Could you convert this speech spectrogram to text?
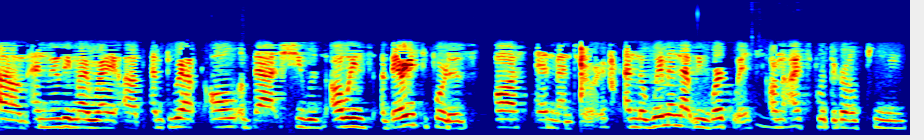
um, and moving my way up. And throughout all of that, she was always a very supportive boss and mentor. And the women that we work with on the I Support the Girls team,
